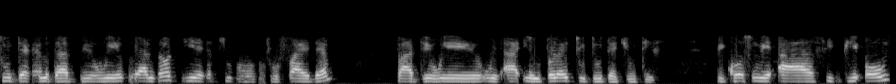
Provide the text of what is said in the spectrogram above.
to them that we, we are not here to, to fight them, but we, we are employed to do the duties because we are CPOs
